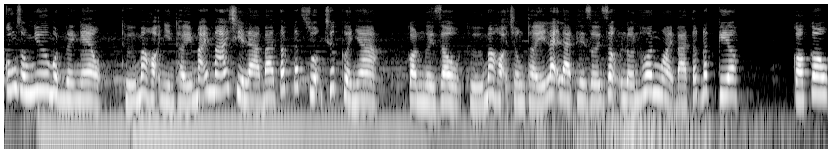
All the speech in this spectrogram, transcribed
Cũng giống như một người nghèo, thứ mà họ nhìn thấy mãi mãi chỉ là ba tấc đất ruộng trước cửa nhà, còn người giàu thứ mà họ trông thấy lại là thế giới rộng lớn hơn ngoài ba tấc đất kia. Có câu,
